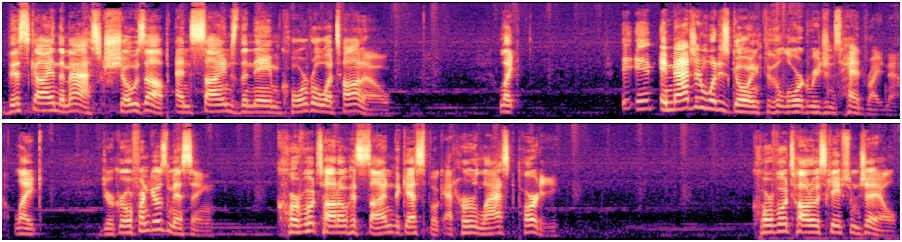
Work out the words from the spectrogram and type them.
This guy in the mask shows up and signs the name Corvo Attano. Like, I- imagine what is going through the Lord Regent's head right now. Like, your girlfriend goes missing. Corvo Attano has signed the guest book at her last party. Corvo Attano escapes from jail.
